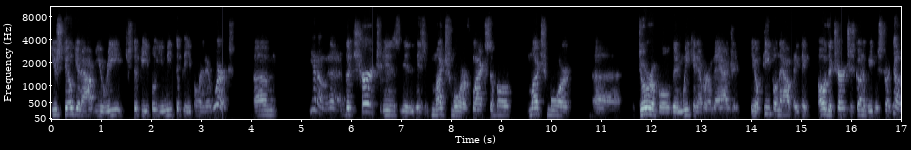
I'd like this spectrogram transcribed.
you still get out, you reach the people, you meet the people, and it works. Um, you know, uh, the church is, is, is much more flexible, much more uh, durable than we can ever imagine. You know, people now they think, oh, the church is going to be destroyed. No,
